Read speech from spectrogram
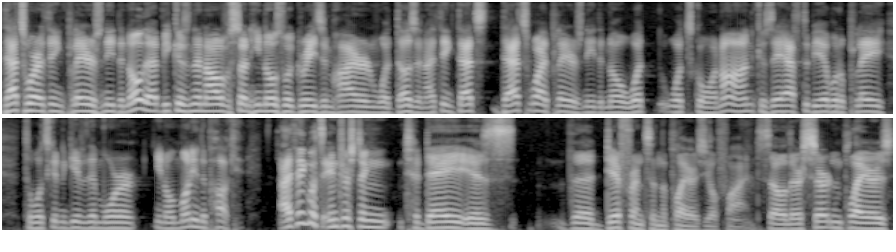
that's where I think players need to know that because then all of a sudden he knows what grades him higher and what doesn't. I think that's that's why players need to know what what's going on because they have to be able to play to what's going to give them more you know money in the pocket. I think what's interesting today is the difference in the players you'll find. So there are certain players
